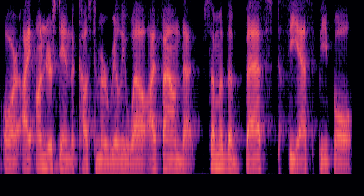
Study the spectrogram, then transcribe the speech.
or I understand the customer really well. I found that some of the best CS people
